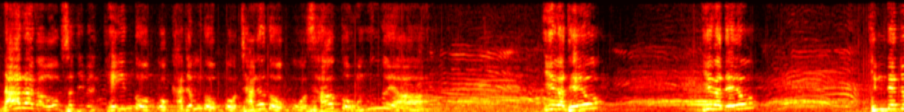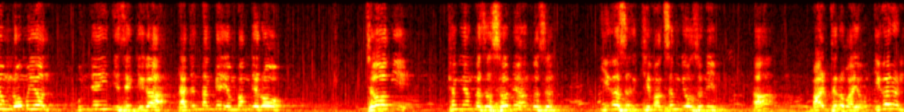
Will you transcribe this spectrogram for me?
나라가 없어지면 개인도 없고 가정도 없고 자녀도 없고 사업도 없는 거야 이해가 돼요? 이해가 돼요? 김대중 노무현 문재인 이 새끼가 낮은 단계 연방제로 저기 평양 가서 서명한 것은 이것은 김학성 교수님 어? 말 들어봐요 이거는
